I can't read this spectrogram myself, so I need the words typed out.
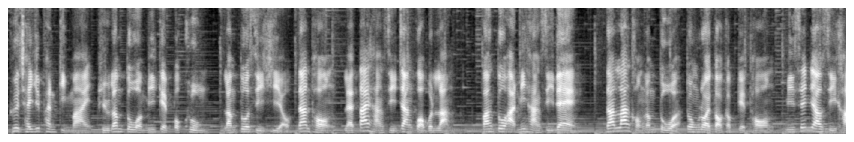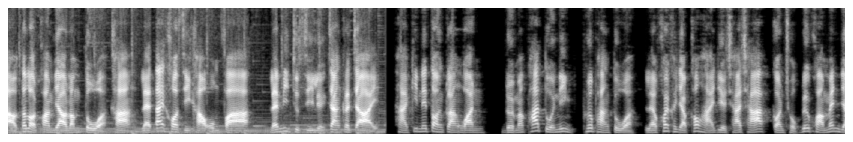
เพื่อใช้ยึดพันกิ่งไม้ ผิวลำตัวมีเกล็ดปกคลุมลำตัวสีเขียว ด้านท้อง และใต้หางสีจางกว่าบนหลัง บางตัวอาจมีหางสีแดง ด้านล่างของลำตัว ตรงรอยต่อกับเกล็ดท้อง มีเส้นยาวสีขาวตลอดความยาวลำตัวคาง และใต้คอสีขาวอมฟ้า และมีจุดสีเหลืองจางกระจาย หากินในตอนกลางวัน โดยมักพาดตัวนิ่ง เพื่อพรางตัว แล้วค่อยขยับเข้าหาเหยื่อช้าๆก่อนฉกด้วยความแม่นย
